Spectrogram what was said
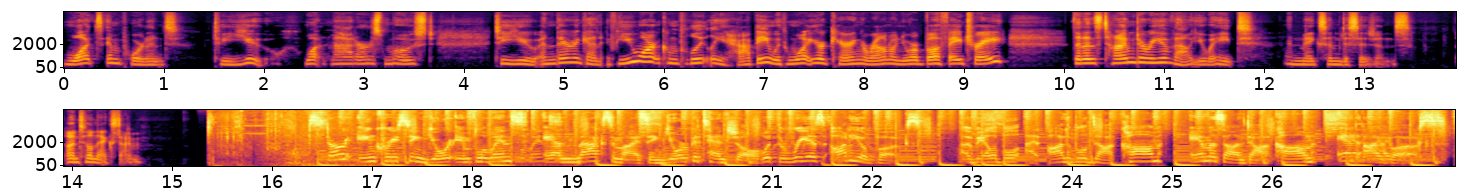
What's important to you? What matters most to you? And there again, if you aren't completely happy with what you're carrying around on your buffet tray, then it's time to reevaluate and make some decisions. Until next time. Start increasing your influence and maximizing your potential with the Ria's audiobooks. Available at audible.com, amazon.com, and iBooks.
